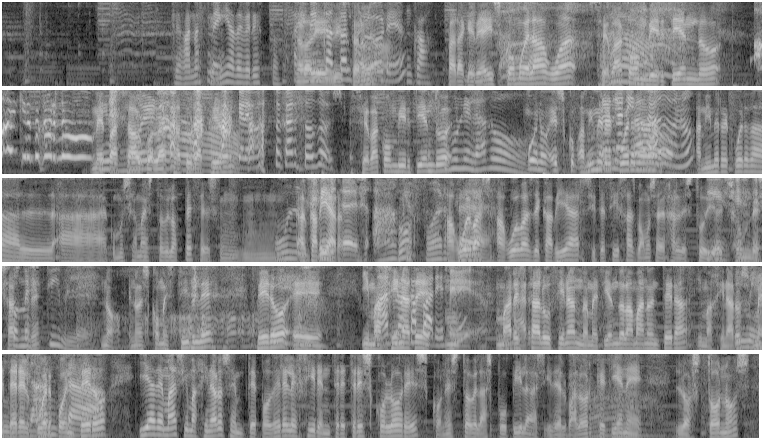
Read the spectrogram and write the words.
Qué ganas tenía de ver esto. No lo A mí me habíais encanta visto, el ¿no? color, ¿eh? Para que veáis cómo el agua se va convirtiendo. ¡Ay, quiero tocarlo! Me he pasado con la saturación. Queremos tocar todos. Se va Es convirtiendo. como un helado. Bueno, es como- a mí me recuerda, a mí me recuerda al, a ¿cómo se llama esto de los peces? Mm, Un- al sí, caviar. es- ah, ¿no? qué fuerte. A huevas, a huevas de caviar. Si te fijas, vamos a dejar el estudio. Es, hecho un es- es desastre. comestible. No, no es comestible, pero eh, imagínate, acapares, ¿eh? Mar, Mar está alucinando metiendo la mano entera, imaginaros Me meter el cuerpo entero y además imaginaros entre poder elegir entre tres colores, con esto de las pupilas y del valor que tiene los tonos,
